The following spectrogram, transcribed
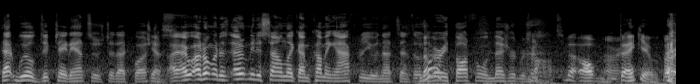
that will dictate answers to that question. Yes. I, I, don't to, I, don't mean to sound like I'm coming after you in that sense. That was no. a very thoughtful and measured response. no, oh, right. thank you. Right.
